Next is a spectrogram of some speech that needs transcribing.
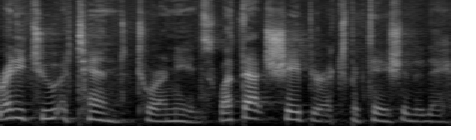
ready to attend to our needs. Let that shape your expectation today.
